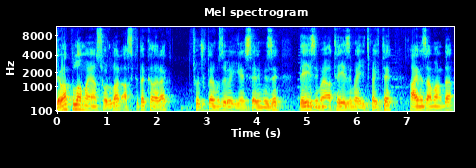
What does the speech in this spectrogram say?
Cevap bulamayan sorular askıda kalarak çocuklarımızı ve gençlerimizi deizme, ateizme itmekte. Aynı zamanda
